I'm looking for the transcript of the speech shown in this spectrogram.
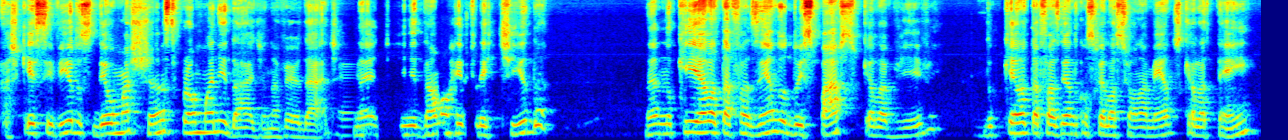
a, acho que esse vírus deu uma chance para a humanidade, na verdade, é. né? de dar uma refletida né, no que ela está fazendo do espaço que ela vive, do que ela está fazendo com os relacionamentos que ela tem,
